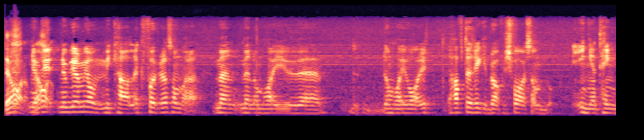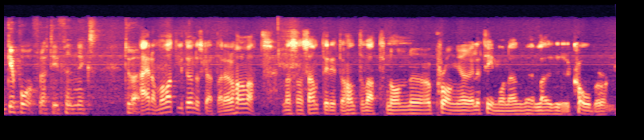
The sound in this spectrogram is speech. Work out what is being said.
Det har de, Nu, blir- nu blir de ju av med Mikalek förra sommaren, men, men de har ju, eh, de har ju varit, haft ett riktigt bra försvar som ingen tänker på för att det är Phoenix, tyvärr. Nej, de har varit lite underskattade, det har de varit. Men sen samtidigt, det har inte vatt någon uh, Pronger eller Timonen eller Coburn.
